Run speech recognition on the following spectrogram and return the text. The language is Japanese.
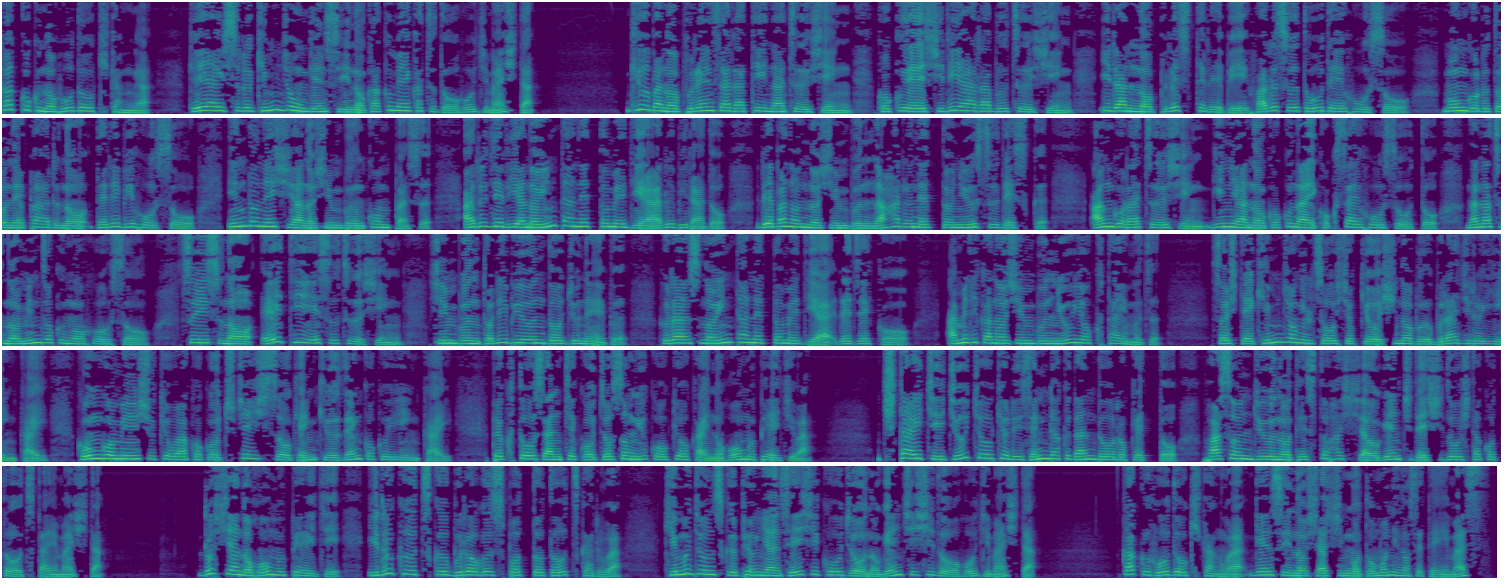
各国の報道機関が、敬愛する金正恩元帥の革命活動を報じました。キューバのプレンサ・ラティーナ通信、国営シリア・ラブ通信、イランのプレステレビ、ファルス東デ放送、モンゴルとネパールのテレビ放送、インドネシアの新聞コンパス、アルジェリアのインターネットメディアアルビラド、レバノンの新聞ナハルネットニュースデスク、アンゴラ通信、ギニアの国内国際放送と7つの民族語放送、スイスの ATS 通信、新聞 Tribune de Genève、フランスのインターネットメディア Les Echos、アメリカの新聞ニューヨークタイムズ、そして、金正日総書記を偲ぶブラジル委員会、コンゴ民主共和国チュチェ思想研究全国委員会、ペクトゥサンチェコ朝鮮友好協会のホームページは、地対地中長距離戦略弾道ロケット、ファソン10のテスト発射を現地で指導したことを伝えました。ロシアのホームページ、イルクーツクブログスポットトーツカルは、キム・ジョンスク平壌製紙工場の現地指導を報じました。各報道機関は元帥の写真を共に載せています。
